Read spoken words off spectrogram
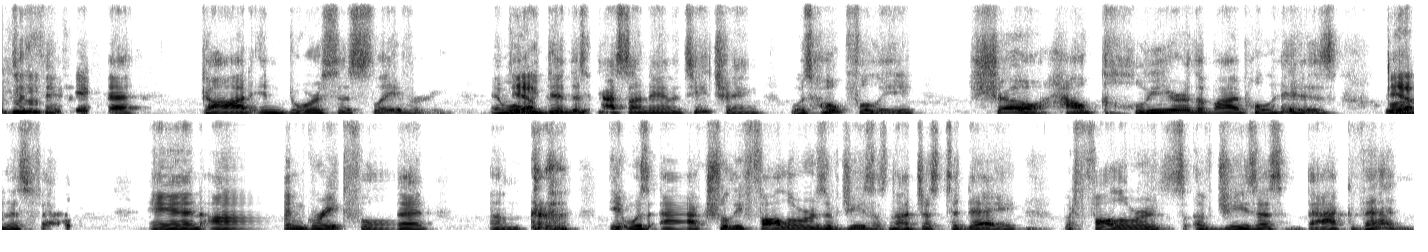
Mhm. thinking that God endorses slavery. And what Yeah. we did this past Sunday in the teaching was hopefully show how clear the Bible is on Yeah. this fact. And I'm grateful that um, it was actually followers of Jesus, not just today, but followers of Jesus back then.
